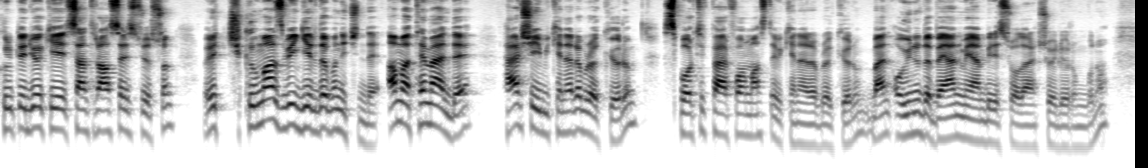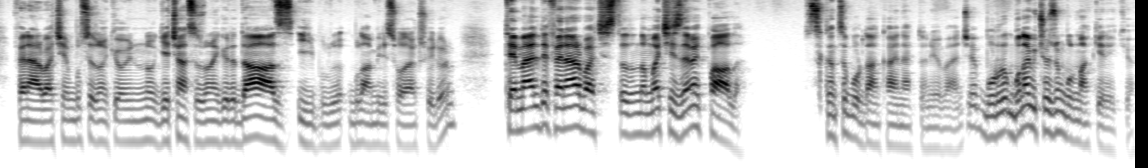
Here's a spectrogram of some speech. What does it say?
kulüp de diyor ki sen transfer istiyorsun. Böyle çıkılmaz bir girdabın içinde. Ama temelde her şeyi bir kenara bırakıyorum. Sportif performans da bir kenara bırakıyorum. Ben oyunu da beğenmeyen birisi olarak söylüyorum bunu. Fenerbahçe'nin bu sezonki oyununu geçen sezona göre daha az iyi bul- bulan birisi olarak söylüyorum. Temelde Fenerbahçe stadında maç izlemek pahalı. Sıkıntı buradan kaynaklanıyor bence. Buna bir çözüm bulmak gerekiyor.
